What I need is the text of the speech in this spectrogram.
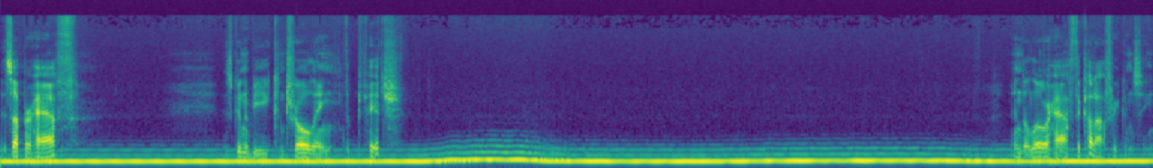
this upper half is going to be controlling the pitch. And the lower half, the cutoff frequency.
